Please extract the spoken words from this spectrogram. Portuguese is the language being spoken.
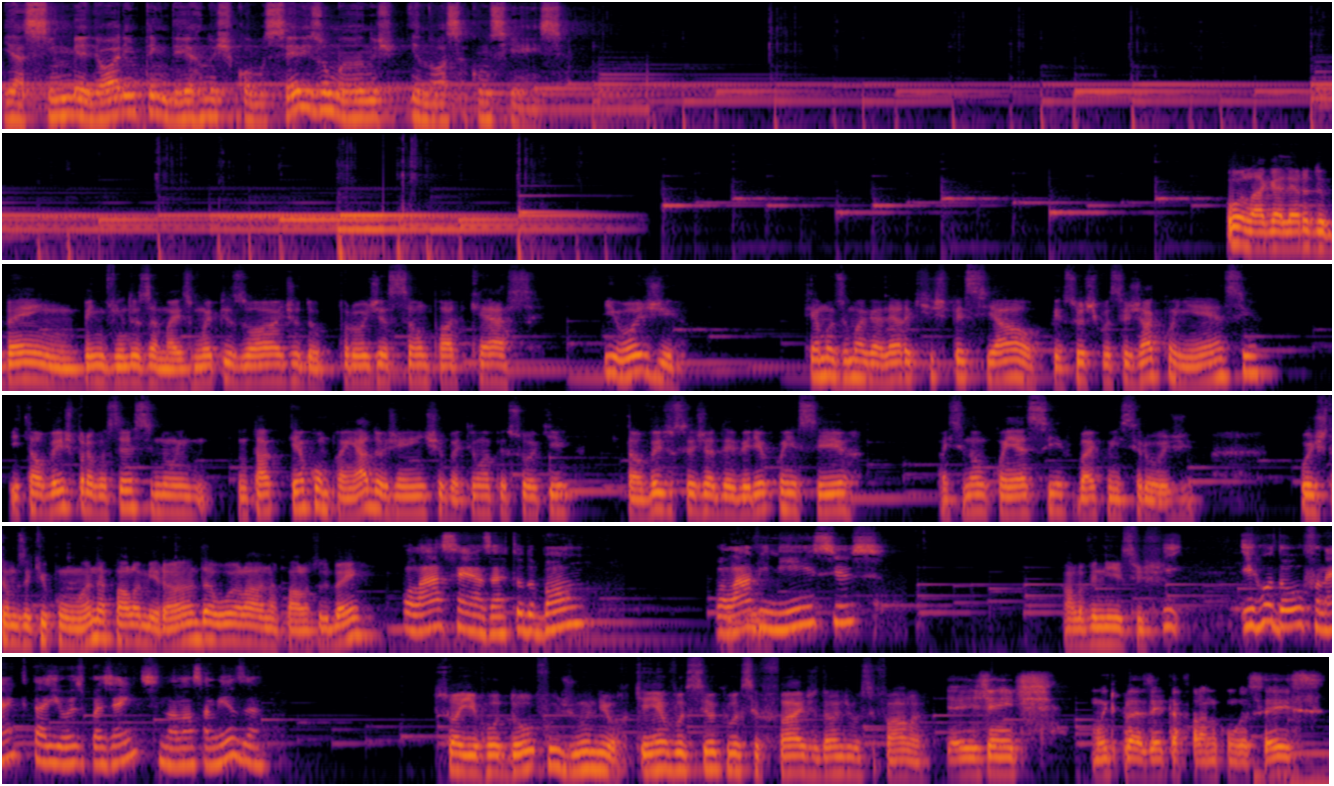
e assim melhor entender-nos como seres humanos e nossa consciência. Olá, galera do bem, bem-vindos a mais um episódio do Projeção Podcast. E hoje temos uma galera aqui especial, pessoas que você já conhece e talvez para você, se não, não tá, tem acompanhado a gente, vai ter uma pessoa aqui que talvez você já deveria conhecer, mas se não conhece, vai conhecer hoje. Hoje estamos aqui com Ana Paula Miranda. Olá, Ana Paula, tudo bem? Olá, César, tudo bom? Olá, Vinícius. Fala, Vinícius. E, e Rodolfo, né, que está aí hoje com a gente na nossa mesa. Isso aí, Rodolfo Júnior. Quem é você, o que você faz, de onde você fala? E aí, gente? Muito prazer estar falando com vocês.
